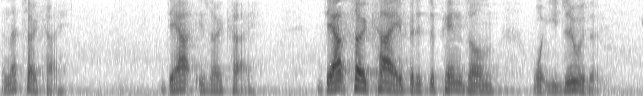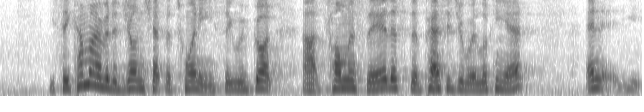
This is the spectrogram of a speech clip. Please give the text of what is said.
And that's okay. Doubt is okay. Doubt's okay, but it depends on what you do with it. You see, come over to John chapter 20. See, we've got uh, Thomas there. That's the passage that we're looking at. And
